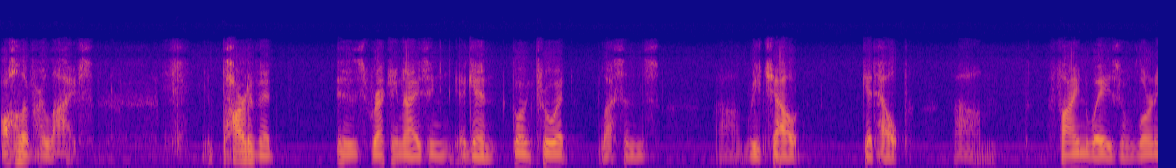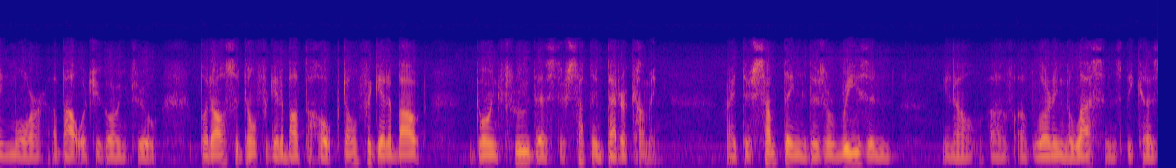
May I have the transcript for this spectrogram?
all of our lives. Part of it is recognizing, again, going through it, lessons, uh, reach out, get help, um, find ways of learning more about what you're going through. But also, don't forget about the hope. Don't forget about going through this. There's something better coming, right? There's something. There's a reason, you know, of of learning the lessons because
